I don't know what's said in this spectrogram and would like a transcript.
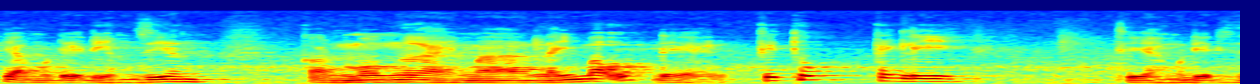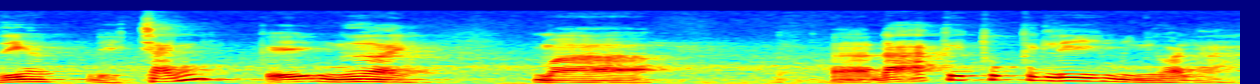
thì ở một địa điểm riêng, còn một người mà lấy mẫu để kết thúc cách ly thì ở một địa điểm riêng để tránh cái người mà à, đã kết thúc cách ly mình gọi là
